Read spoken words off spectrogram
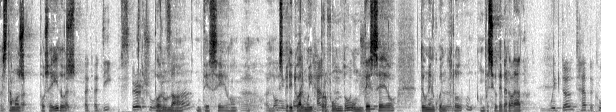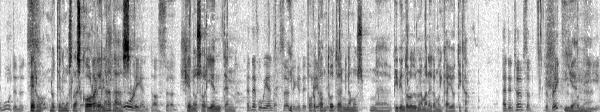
Estamos poseídos por un deseo uh, eh, espiritual muy profundo, un deseo de un encuentro, un deseo de verdad, pero no tenemos las coordenadas que nos orienten y por tanto terminamos eh, viviéndolo de una manera muy caótica. Y en,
